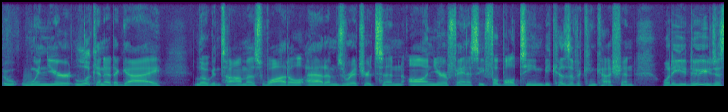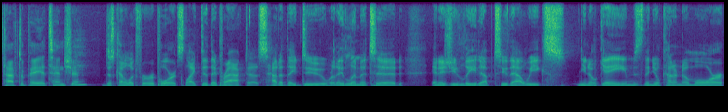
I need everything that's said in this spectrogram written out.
when you're looking at a guy, Logan Thomas, Waddle, Adams, Richardson on your fantasy football team because of a concussion, what do you do? You just have to pay attention. just kind of look for reports like did they practice how did they do were they limited and as you lead up to that week's you know games then you'll kind of know more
